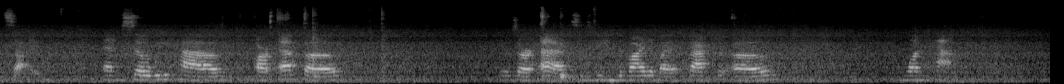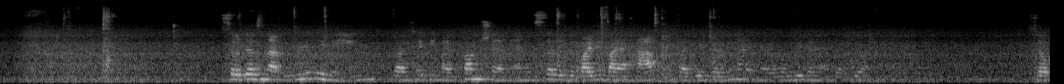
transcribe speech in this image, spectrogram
inside. And so we have our f of, there's our x, is being divided by a factor of 1 half. So doesn't that really mean that I'm taking my function and instead of dividing by a half, because that'd be a bit of a nightmare, what are we going to end up doing? So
